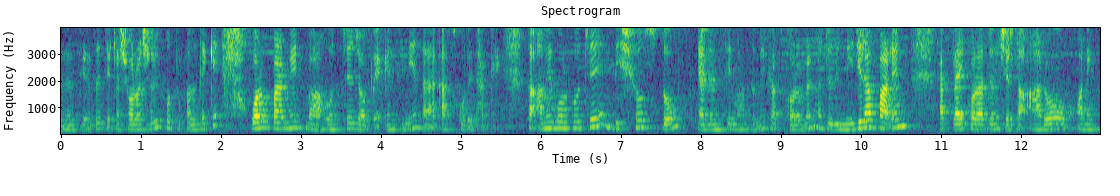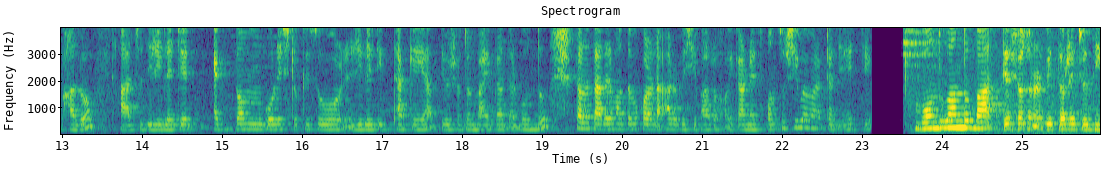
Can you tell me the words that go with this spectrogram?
এজেন্সি আছে, যেটা সরাসরি পর্তুগাল থেকে ওয়ার্ক পারমিট বা হচ্ছে জব ভ্যাকেন্সি নিয়ে তারা কাজ করে থাকে। তা আমি বলব যে বিশ্বস্ত এজেন্সির মাধ্যমে কাজ করাবেন। আর যদি নিজেরা পারেন অ্যাপ্লাই করার জন্য, সেটা তো আরও অনেক ভালো। আর যদি রিলেটেড একদম ঘনিষ্ঠ কিছু রিলেটিভ থাকে, আত্মীয় স্বজন, ভাই ব্রাদার বন্ধু, তাহলে তাদের মাধ্যমে করাটা আরও বেশি ভালো হয়। কারণ স্পন্সরশিপ এমন একটা জিনিস যে বন্ধু বান্ধব বা আত্মীয় স্বজনের ভিতরে যদি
